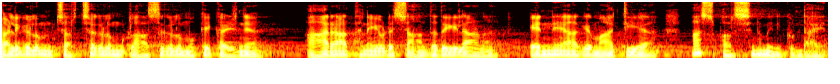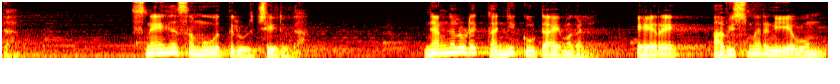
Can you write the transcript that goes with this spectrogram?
കളികളും ചർച്ചകളും ക്ലാസ്സുകളും ഒക്കെ കഴിഞ്ഞ് ആരാധനയുടെ ശാന്തതയിലാണ് എന്നെ ആകെ മാറ്റിയ ആ സ്പർശനം എനിക്കുണ്ടായത്. സ്നേഹസമൂഹത്തിൽ ഉൾച്ചേരുക. ഞങ്ങളുടെ കഞ്ഞിക്കൂട്ടായ്മകൾ ഏറെ അവിസ്മരണീയവും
